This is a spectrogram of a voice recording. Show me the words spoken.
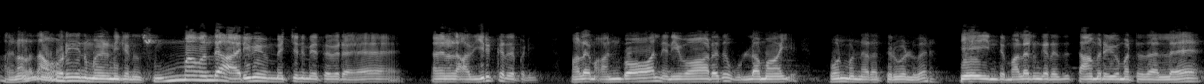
அதனால தான் அவரே நம்ம நினைக்கணும். சும்மா வந்து அறிவை மெச்சணுமே தவிர அதனால அது இருக்கிறத படி மலர் அன்பால் நினைவாரது உள்ளமாய். போன் பண்ணாரா திருவள்ளுவர்? ஏ இந்த மலருங்கிறது தாமரையோ மற்றது அல்ல.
